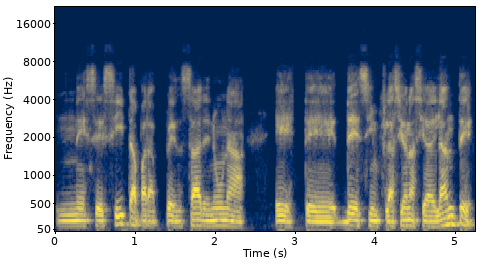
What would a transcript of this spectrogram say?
necesita para pensar en una este, desinflación hacia adelante.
